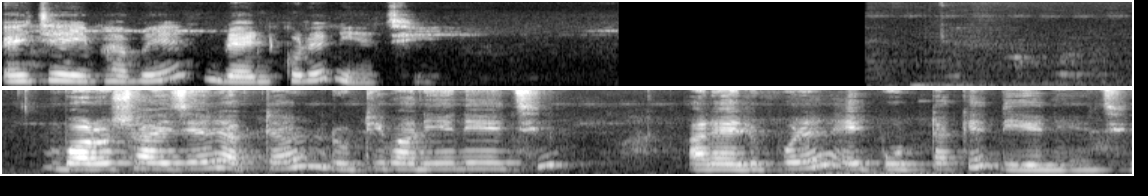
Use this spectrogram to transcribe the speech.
এই যে এইভাবে ব্লেন্ড করে নিয়েছি। বড় সাইজের একটা রুটি বানিয়ে নিয়েছি আর এর উপরে এই পুরটাকে দিয়ে নিয়েছি।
